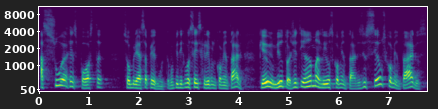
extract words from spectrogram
a sua resposta sobre essa pergunta. Vou pedir que você escreva no comentário, porque eu e o Milton, a gente ama ler os comentários. E os seus comentários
